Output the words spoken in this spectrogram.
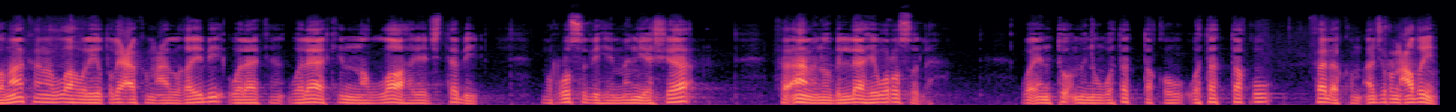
وما كان الله ليطلعكم على الغيب ولكن, ولكن الله يجتبي من رسله من يشاء فآمنوا بالله ورسله. وإن تؤمنوا وتتقوا, وتتقوا فلكم أجر عظيم.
